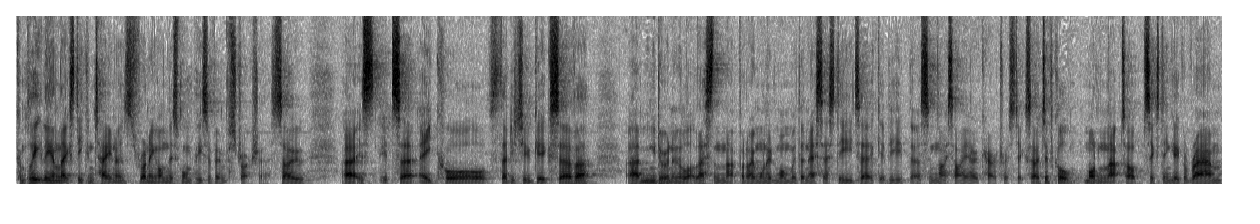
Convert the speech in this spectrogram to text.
completely in LXD containers running on this one piece of infrastructure. So uh, it's, it's an 8-core, 32 gig server. Um, you can do it in a lot less than that, but I wanted one with an SSD to give the, uh, some nice I.O. characteristics. So a typical modern laptop, 16 gig of RAM,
